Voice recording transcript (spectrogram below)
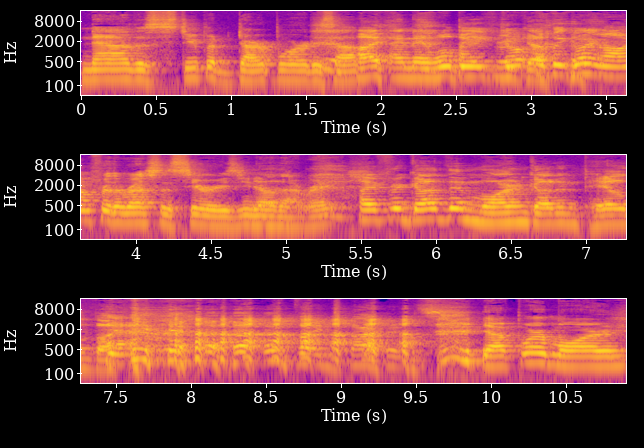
Now this stupid dartboard is up, I- and it will be go, it'll be going on for the rest of the series. You know that, right? I forgot that Morn got impaled by by darts. Yeah, poor Morn.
